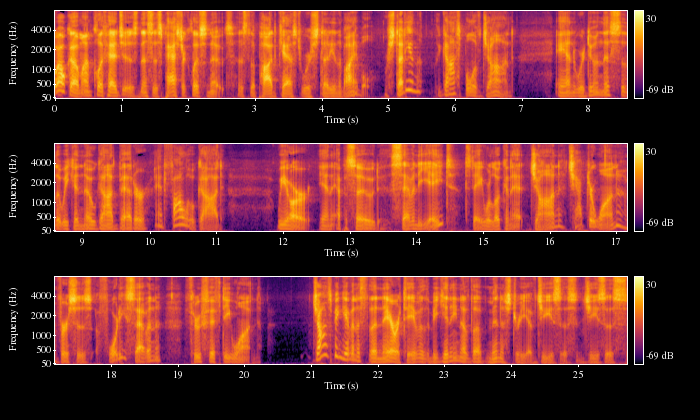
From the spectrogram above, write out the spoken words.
Welcome. I'm Cliff Hedges. and This is Pastor Cliff's Notes. This is the podcast we're studying the Bible. We're studying the Gospel of John, and we're doing this so that we can know God better and follow God. We are in episode 78. Today we're looking at John chapter 1, verses 47 through 51. John's been giving us the narrative of the beginning of the ministry of Jesus. Jesus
